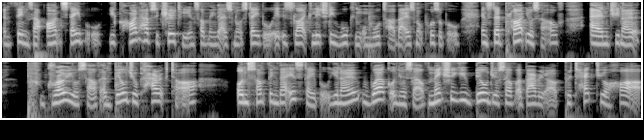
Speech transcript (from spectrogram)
and things that aren't stable you can't have security in something that is not stable. It is like literally walking on water that is not possible. Instead plant yourself and you know grow yourself and build your character on something that is stable you know? Work on yourself. Make sure you build yourself a barrier. Protect your heart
